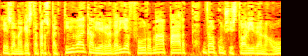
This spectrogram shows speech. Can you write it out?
És amb aquesta perspectiva que li agradaria formar part del consistori de nou.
